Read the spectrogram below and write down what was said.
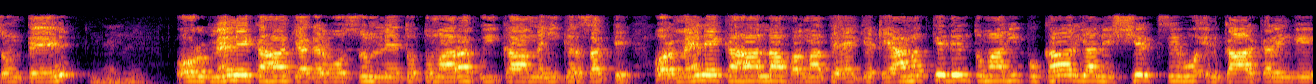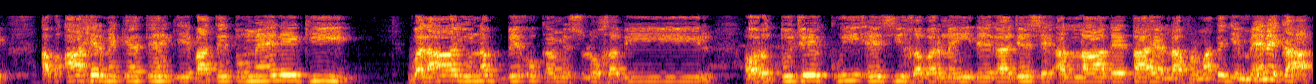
سنتے اور میں نے کہا کہ اگر وہ سن لے تو تمہارا کوئی کام نہیں کر سکتے۔ اور میں نے کہا، اللہ فرماتے ہیں کہ قیامت کے دن تمہاری پکار یعنی شرک سے وہ انکار کریں گے۔ اب آخر میں کہتے ہیں کہ یہ باتیں تو میں نے کی۔ ولا ينبئك مثل خبیر اور تجھے کوئی ایسی خبر نہیں دے گا جیسے اللہ دیتا ہے۔ اللہ فرماتے یہ میں نے کہا۔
